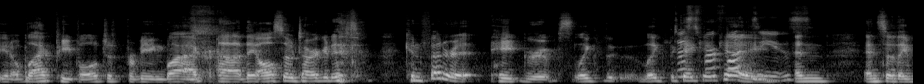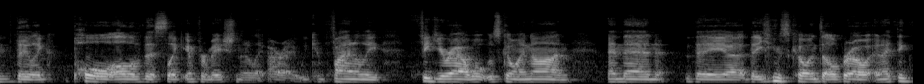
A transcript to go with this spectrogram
you know black people just for being black. Uh, they also targeted. Confederate hate groups like the like the Just KKK and and so they they like pull all of this like information. They're like all right we can finally figure out what was going on. And then they uh, they use COINTELPRO and I think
